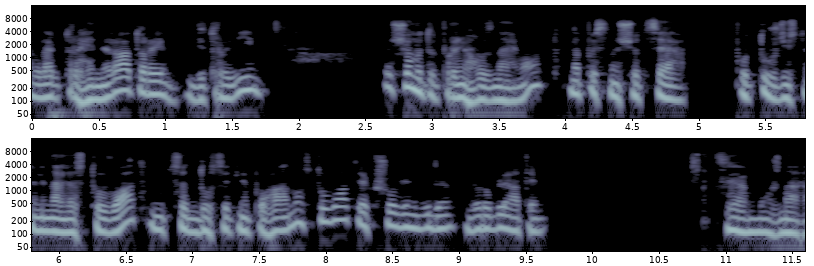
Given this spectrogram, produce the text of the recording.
електрогенератори, вітрові. Що ми тут про нього знаємо? Тут написано, що це потужність номінальна 100 Вт. Ну, Це досить непогано 100 Вт, якщо він буде виробляти. Це можна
